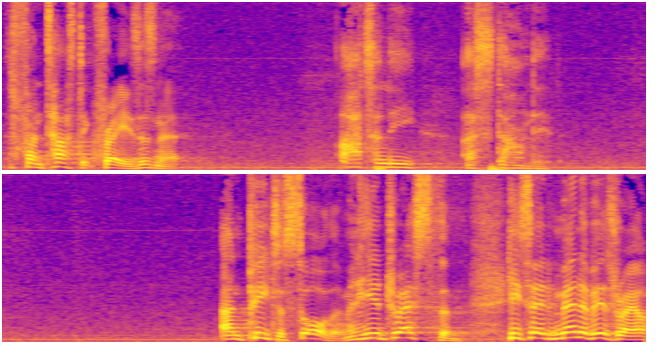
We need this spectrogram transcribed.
It's a fantastic phrase, isn't it? Utterly astounded. And Peter saw them and he addressed them. He said, Men of Israel,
